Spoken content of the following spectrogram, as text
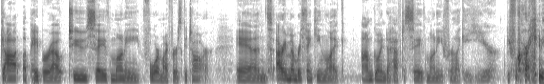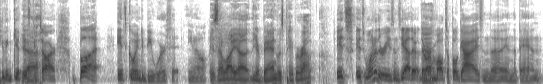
got a paper out to save money for my first guitar, and I remember thinking like. I'm going to have to save money for like a year before I can even get Yeah. this guitar, but it's going to be worth it, you know. Is that why uh, your band was Paper Route? It's it's one of the reasons. Yeah, there there Yeah. are multiple guys in the in the band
